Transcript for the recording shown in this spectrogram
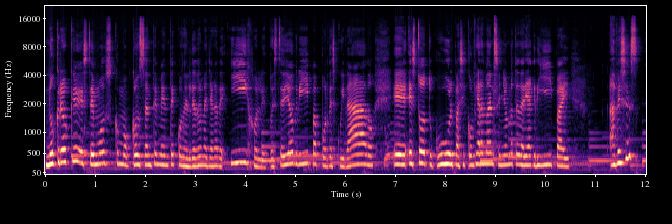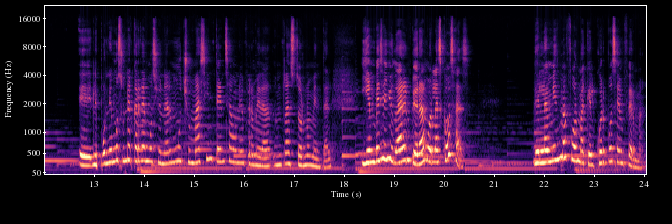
no creo que estemos como constantemente con el dedo en la llaga de, híjole, pues te dio gripa por descuidado, eh, es todo tu culpa, si confiaras más Señor no te daría gripa. Y a veces eh, le ponemos una carga emocional mucho más intensa a una enfermedad, un trastorno mental, y en vez de ayudar empeoramos las cosas. De la misma forma que el cuerpo se enferma,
